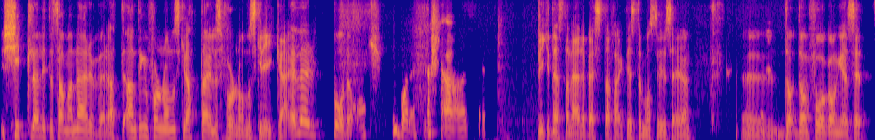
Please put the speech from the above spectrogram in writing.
kittlar lite samma nerver. Att antingen får någon att skratta eller så får någon att skrika. Eller både och. Både. Ja, vilket nästan är det bästa faktiskt, det måste jag säga. Eh, de, de få gånger jag sett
